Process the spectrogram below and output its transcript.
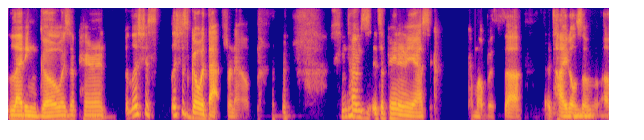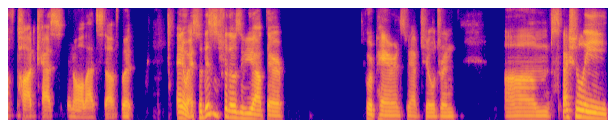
letting go as a parent, but let's just let's just go with that for now. Sometimes it's a pain in the ass to come up with uh, the titles of, of podcasts and all that stuff. But anyway, so this is for those of you out there who are parents who have children, um, especially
